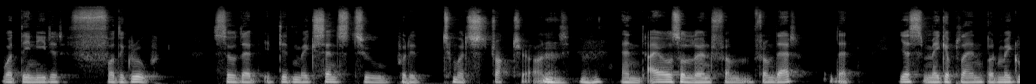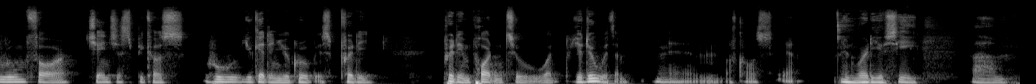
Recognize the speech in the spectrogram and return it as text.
what they needed for the group so that it didn't make sense to put it too much structure on mm, it. Mm-hmm. And I also learned from, from that, that yes, make a plan, but make room for changes because who you get in your group is pretty pretty important to what you do with them. Right. Um, of course, yeah. And where do you see? Um,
